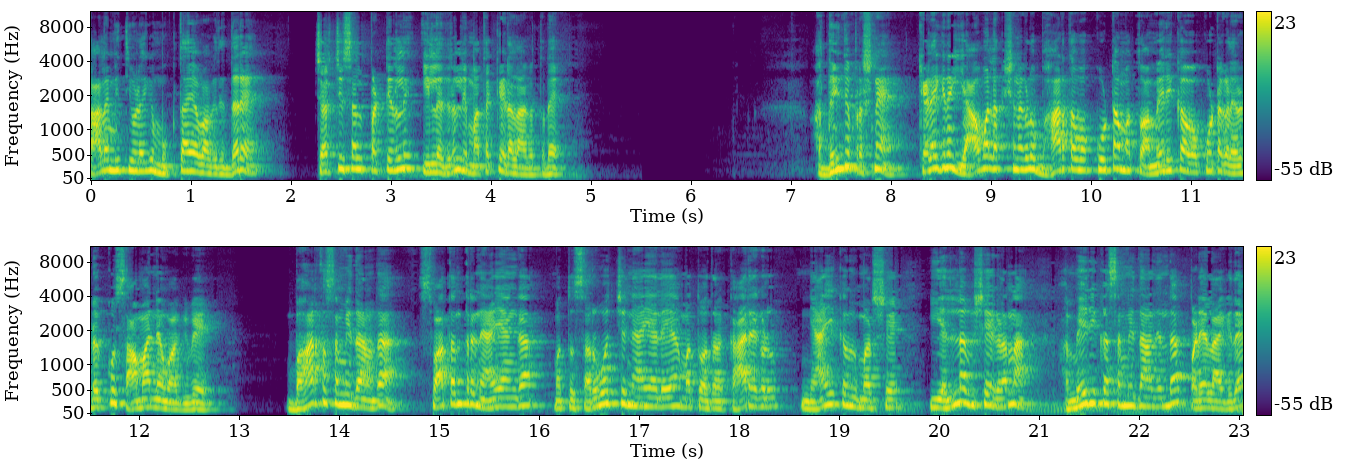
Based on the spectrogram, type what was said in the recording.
ಕಾಲಮಿತಿಯೊಳಗೆ ಮುಕ್ತಾಯವಾಗದಿದ್ದರೆ ಚರ್ಚಿಸಲ್ಪಟ್ಟಿರಲಿ ಇಲ್ಲದಿರಲಿ ಮತಕ್ಕೆ ಇಡಲಾಗುತ್ತದೆ. ಹದಿನೈದು ಪ್ರಶ್ನೆ, ಕೆಳಗಿನ ಯಾವ ಲಕ್ಷಣಗಳು ಭಾರತ ಒಕ್ಕೂಟ ಮತ್ತು ಅಮೆರಿಕ ಒಕ್ಕೂಟಗಳೆರಡಕ್ಕೂ ಸಾಮಾನ್ಯವಾಗಿವೆ? ಭಾರತ ಸಂವಿಧಾನದ ಸ್ವಾತಂತ್ರ್ಯ ನ್ಯಾಯಾಂಗ ಮತ್ತು ಸರ್ವೋಚ್ಚ ನ್ಯಾಯಾಲಯ ಮತ್ತು ಅದರ ಕಾರ್ಯಗಳು, ನ್ಯಾಯಿಕ ವಿಮರ್ಶೆ ಈ ಎಲ್ಲ ವಿಷಯಗಳನ್ನು ಅಮೆರಿಕ ಸಂವಿಧಾನದಿಂದ ಪಡೆಯಲಾಗಿದೆ.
